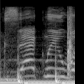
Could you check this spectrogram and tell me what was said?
exactly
